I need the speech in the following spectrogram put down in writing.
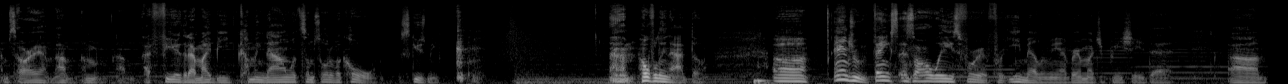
I'm sorry, I'm, I'm, I'm, i fear that I might be coming down with some sort of a cold. Excuse me. Hopefully not, though. Uh, Andrew, thanks as always for for emailing me. I very much appreciate that. Um,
